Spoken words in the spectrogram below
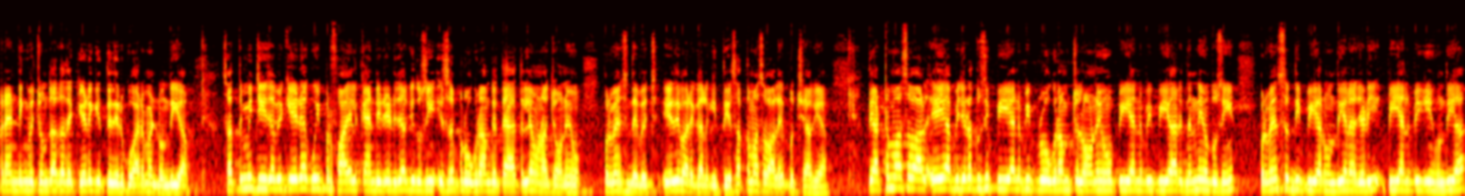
ਟ੍ਰੈਂਡਿੰਗ ਵਿੱਚ ਹੁੰਦਾ, ਕਦੇ ਕਿਹੜੇ ਕਿੱਤੇ ਦੀ ਰਿਕੁਆਇਰਮੈਂਟ ਹੁੰਦੀ ਆ। ਸੱਤਵੀਂ ਚੀਜ਼ ਆ ਵੀ ਕਿਹੜਾ ਕੋਈ ਪ੍ਰੋਫਾਈਲ ਕੈਂਡੀਡੇਟ ਜਾਂ ਕਿ ਤੁਸੀਂ ਇਸ ਪ੍ਰੋਗਰਾਮ ਦੇ ਤਹਿਤ ਲਿਆਉਣਾ ਚਾਹੁੰਦੇ ਹੋ ਪ੍ਰੋਵਿੰਸ ਦੇ ਵਿੱਚ, ਇਹਦੇ ਬਾਰੇ ਗੱਲ ਕੀਤੀ ਹੈ। ਸੱਤਵਾਂ ਸਵਾਲ ਇਹ ਪੁੱਛਿਆ ਗਿਆ। ਤੇ ਅੱਠਵਾਂ ਸਵਾਲ ਇਹ ਆ ਵੀ ਜਿਹੜਾ ਤੁਸੀਂ ਪੀਐਨਪੀ ਪ੍ਰੋਗਰਾਮ ਚਲਾਉਣੇ ਹੋ ਪੀਐਨਪੀ ਪੀਆਰ ਦਿੰਨੇ ਹੋ ਤੁਸੀਂ ਪ੍ਰੋਵਿੰਸ ਦੀ ਪੀਆਰ ਹੁੰਦੀ ਹੈ ਨਾ, ਜਿਹੜੀ ਪੀਐਨਪੀ ਕੀ ਹੁੰਦੀ ਆ,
